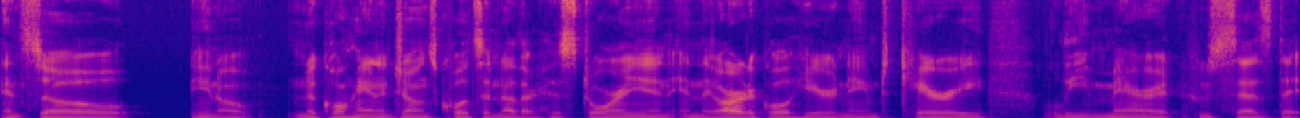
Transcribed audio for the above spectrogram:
and so, you know, Nikole Hannah Jones quotes another historian in the article here named Keri Leigh Merritt, who says that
